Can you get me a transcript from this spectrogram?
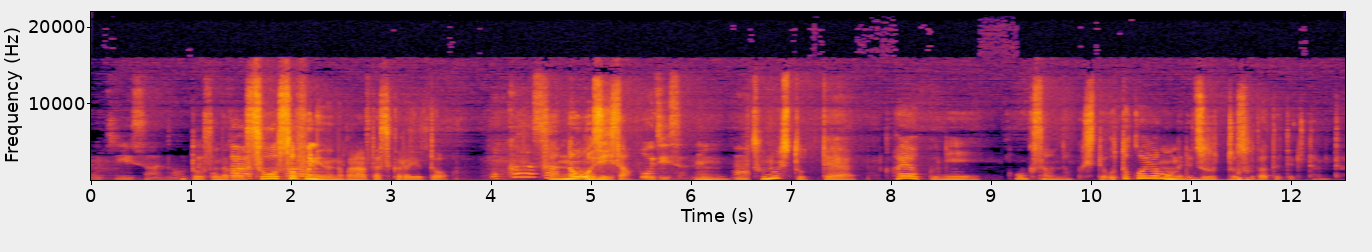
おじいさんのお父さんだから曽祖父になるのかな私から言うと。お母ささんのおじいさん。おじいさんね、うん。うん。その人って早くに奥さん亡くして男やもめでずっと育ててきたみたい。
